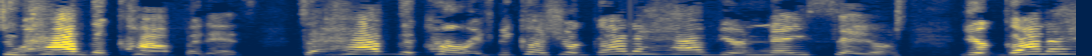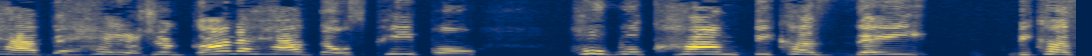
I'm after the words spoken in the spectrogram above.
to have the confidence, to have the courage because you're going to have your naysayers. You're going to have the haters. You're going to have those people who will come because they because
